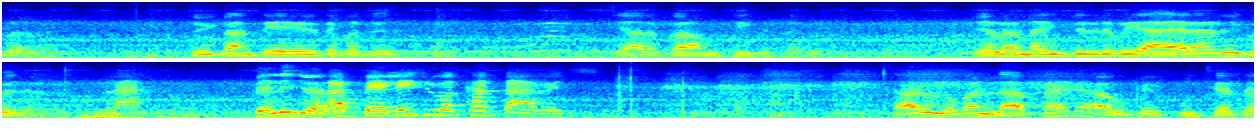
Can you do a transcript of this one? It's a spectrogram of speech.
બરાબર. તું કાંતિ એવી રીતે બધું ચાલો કામ થઈ ગયું તારું. પેલા નહીં ચિત્ર ભાઈ આયેલા નહીં બધા પહેલી જ આ પહેલી જ વખત આવે છે. સારું લોકોને લાભ થાય ને? આવું કંઈ પૂછે તો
